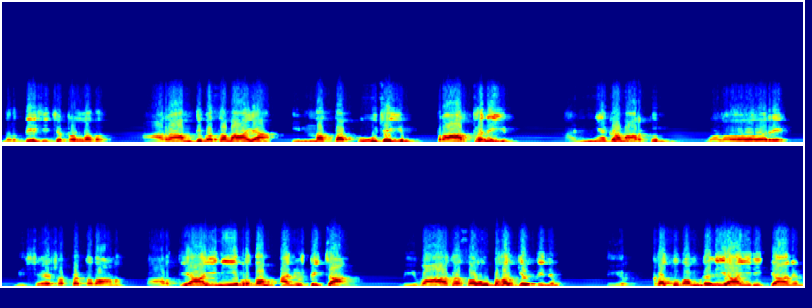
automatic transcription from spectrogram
നിർദ്ദേശിച്ചിട്ടുള്ളത്. ആറാം ദിവസമായ ഇന്നത്തെ പൂജയും പ്രാർത്ഥനയും കന്യകമാർക്കും വളരെ വിശേഷപ്പെട്ടതാണ്. കാർത്യായനി വ്രതം അനുഷ്ഠിച്ചാൽ വിവാഹ സൗഭാഗ്യത്തിനും ദീർഘസുമംഗലിയായിരിക്കാനും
